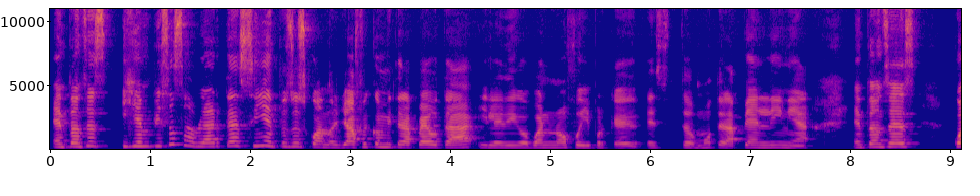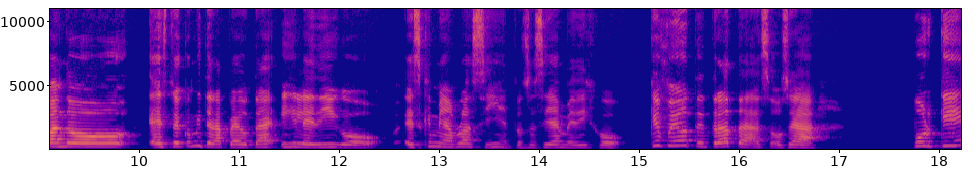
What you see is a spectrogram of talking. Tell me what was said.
Entonces, y empiezas a hablarte así. Entonces, cuando ya fui con mi terapeuta y le digo, bueno, no fui porque es, terapia en línea. Entonces, cuando estoy con mi terapeuta y le digo, es que me hablo así, entonces ella me dijo, qué feo te tratas, o sea, ¿por qué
